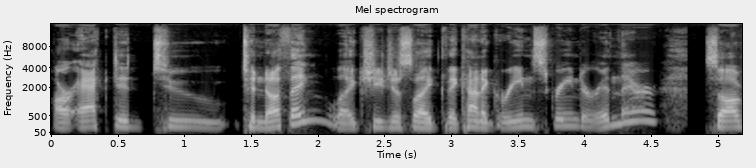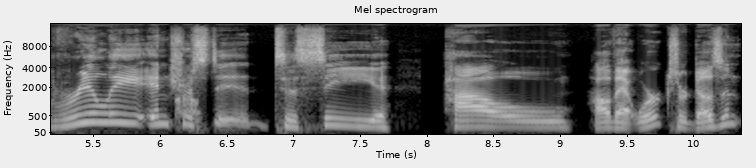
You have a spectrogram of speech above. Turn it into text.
are acted to to nothing. Like she just like they kind of green screened her in there. So I'm really interested to see how how that works or doesn't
